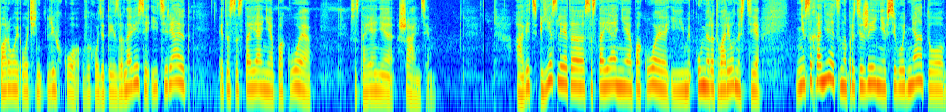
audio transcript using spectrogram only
порой очень легко выходят из равновесия и теряют это состояние покоя, состояние шанти. А ведь если это состояние покоя и умиротворенности не сохраняется на протяжении всего дня, то,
